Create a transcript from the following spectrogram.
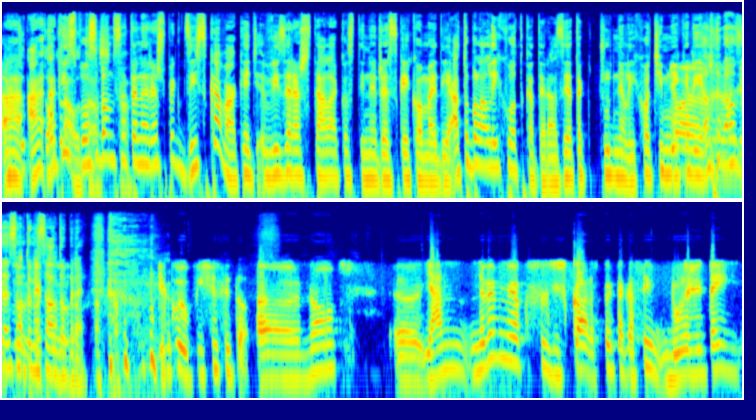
a, a, akým spôsobom otázka. sa ten rešpekt získava, keď vyzeráš stále ako z tínedžerskej komédie? A to bola lichotka teraz, ja tak čudne lichotím niekedy, ale naozaj som to myslel dobre. Děkuju, píšu si to. Uh, no, já nevím, jak se získá respekt, tak asi důležitý,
